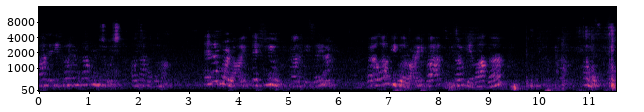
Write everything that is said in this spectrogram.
hundred, it had nothing Jewish on top of the mountain. And then arrived a few years later. Well, a lot of people arrived, but we're talking about the the.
